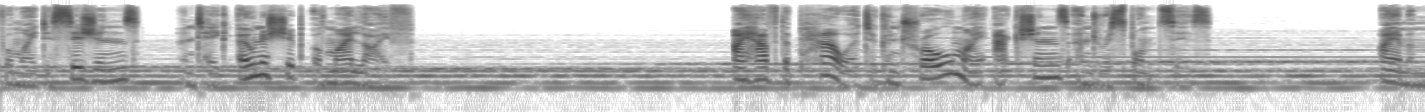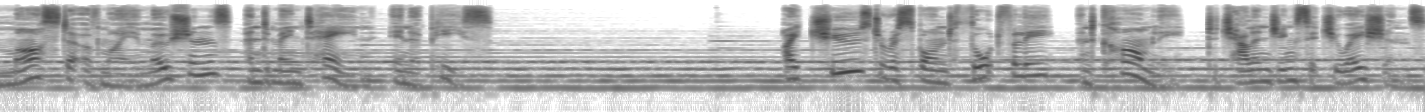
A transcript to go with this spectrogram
for my decisions and take ownership of my life. I have the power to control my actions and responses. I am a master of my emotions and maintain inner peace. I choose to respond thoughtfully and calmly to challenging situations.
